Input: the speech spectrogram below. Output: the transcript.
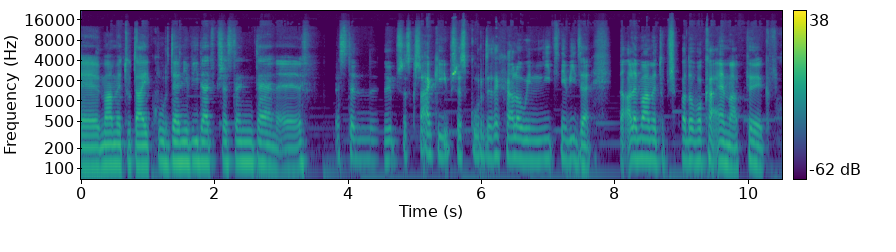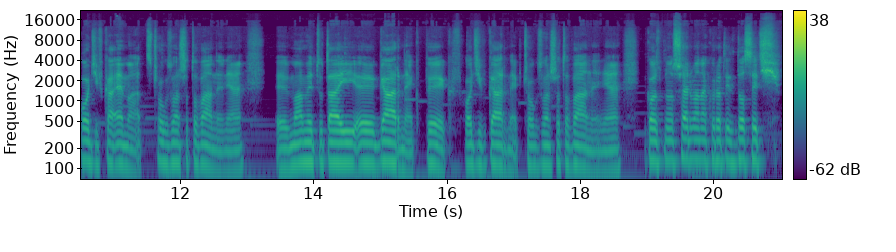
Y, mamy tutaj, kurde, nie widać przez ten, ten, y, przez ten, y, przez krzaki, przez kurde te Halloween, nic nie widzę. No ale mamy tu przykładowo KM-a, pyk, wchodzi w KM-a, czołg zwanshotowany, nie? Mamy tutaj garnek, pyk, wchodzi w garnek, czołg zwanshotowany, nie? Tylko no Sherman akurat jest dosyć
